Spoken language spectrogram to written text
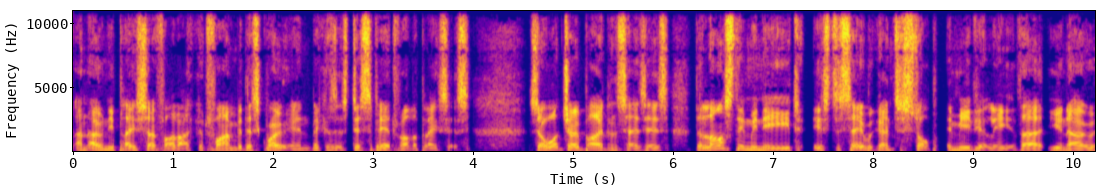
and only place so far that I could find with this quote in because it's disappeared from other places. So, what Joe Biden says is the last thing we need is to say we're going to stop immediately the, you know,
